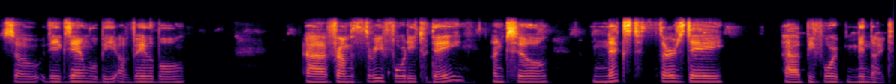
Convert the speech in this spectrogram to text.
So the exam will be available uh, from 3.40 today until next Thursday uh, before midnight.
